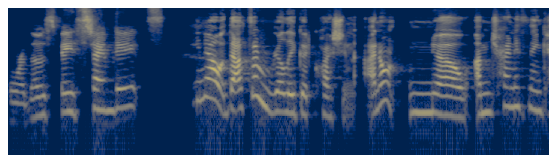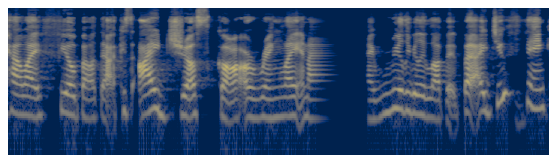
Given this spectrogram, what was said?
for those facetime dates You know, that's a really good question. I don't know. I'm trying to think how I feel about that because I just got a ring light and I, I really, really love it. But I do think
